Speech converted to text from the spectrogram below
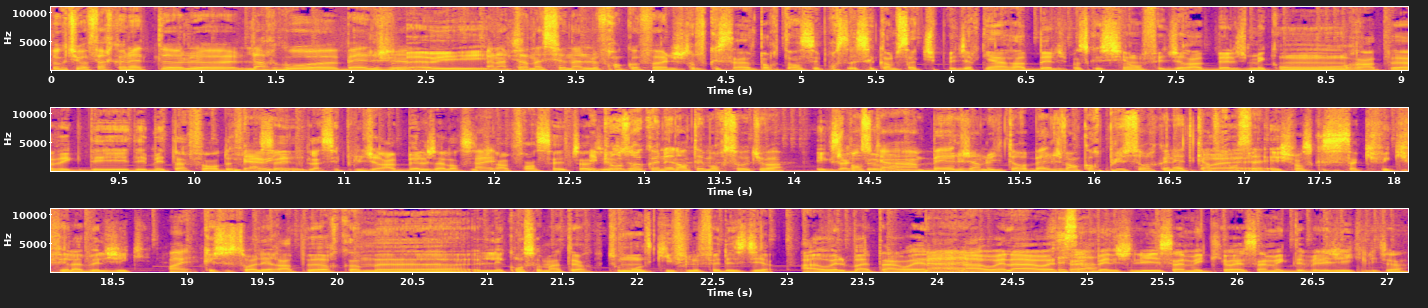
Donc tu vas faire connaître l'argot euh, belge Bah oui. à l'international, le francophone. Je trouve que c'est important. C'est comme ça que tu peux dire qu'il y a un rap belge. Parce que si on fait du rap belge, mais qu'on rappe avec des, des métaphores de Ben français, oui. là, c'est plus du rap belge, alors c'est Ouais. du rap français. Tu vois, Et je puis on se reconnaît dans tes morceaux, tu vois. Je Exactement. pense qu'un belge, un auditeur belge va encore plus se reconnaître qu'un Ouais, français. Et je pense que c'est ça qui fait kiffer la Belgique. Ouais. Que ce soit les rappeurs comme euh, les consommateurs, tout le monde kiffe le fait de se dire ah ouais le bâtard ouais là là ouais là ouais c'est un Belge lui c'est un mec ouais c'est un mec de Belgique lui tu vois.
